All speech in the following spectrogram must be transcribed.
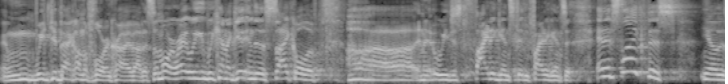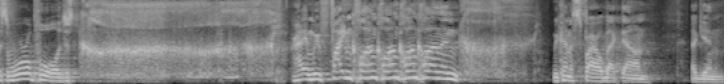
And we get back on the floor and cry about it some more, right? We, we kind of get into the cycle of, ah, and it, we just fight against it and fight against it. And it's like this, you know, this whirlpool just, right? And we fight and claw and claw and claw and claw, and then we kind of spiral back down again.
